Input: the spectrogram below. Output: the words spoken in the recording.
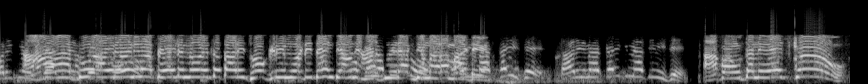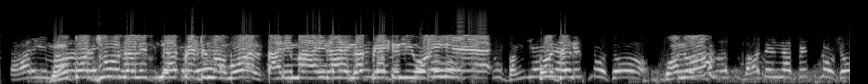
ઓરિજિનલ હા તું આયરણીના પેડ ન હોય તો તારી છોકરી મોટી થાય ત્યાં સુધી હાથ રાખજે મારા માટે. કઈ છે? તારી માં કઈ જ્ઞાતિની છે? હા પણ હું તને એ જ કહું. તારી હું તો છું દલિતના પેટનો બોલ. તારી માં આયરાણીના પેટની હોય ને તું ભંગિયા ભંગિયાના નો ને- છો. કોનો? બાદલના પેટનો છો.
